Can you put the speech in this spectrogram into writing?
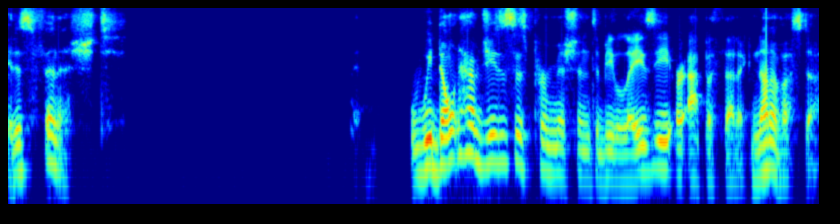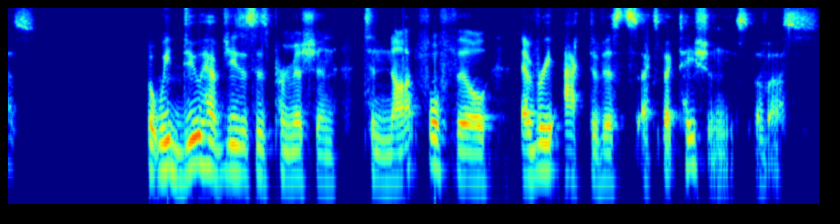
it is finished. We don't have Jesus' permission to be lazy or apathetic. None of us does. But we do have Jesus' permission to not fulfill every activist's expectations of us.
